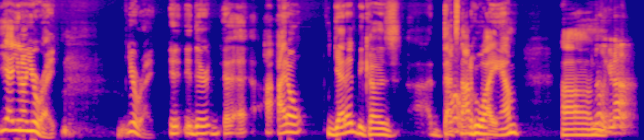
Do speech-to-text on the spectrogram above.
Yeah, you know, you're right. You're right. It, it- there, uh, I- I don't get it because uh, that's No. not who I am. Um, No, you're not.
